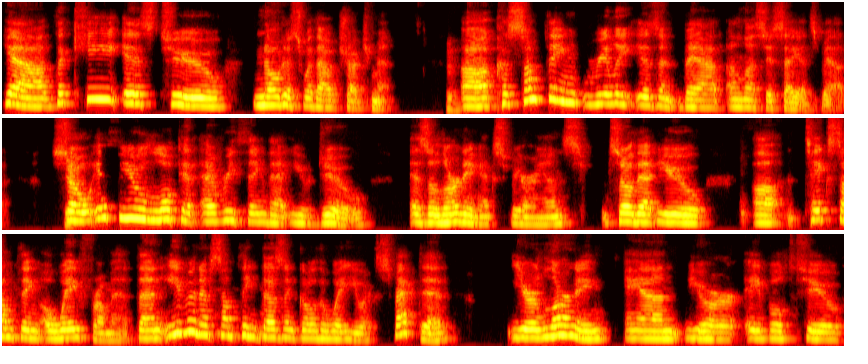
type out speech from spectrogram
yeah the key is to notice without judgment because mm-hmm. uh, something really isn't bad unless you say it's bad so yeah. if you look at everything that you do as a learning experience so that you uh, take something away from it then even if something doesn't go the way you expected you're learning and you're able to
